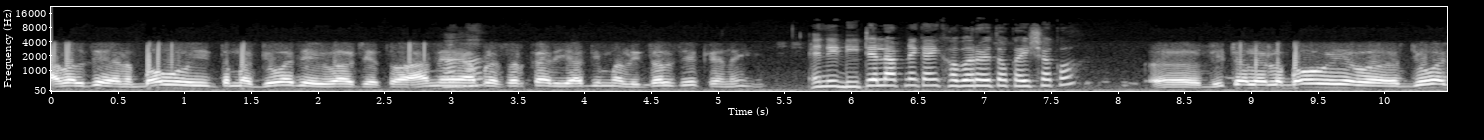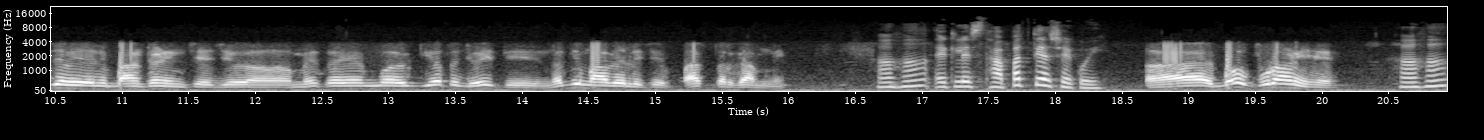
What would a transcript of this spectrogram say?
આવેલ છે અને બહુ તમે જોવા જેવી વાવ છે તો આને. આપણે સરકારી યાદીમાં લીધેલ છે કે નહીં? એની ડિટેલ આપને કઈ ખબર હોય તો કહી શકો? ડિટેલ એટલે બહુ જોવા જેવી એની બાંધણી છે જો મેં તો એમ ગયો તો જોઈ હતી નદીમાં આવેલી છે પાસ્તર ગામની. હા હા એટલે સ્થાપત્ય છે કોઈ? હા બહુ પુરાણી છે. હા હા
